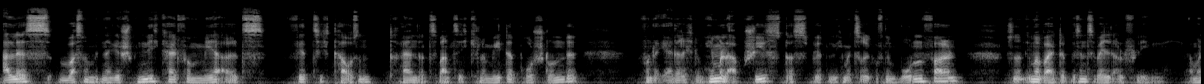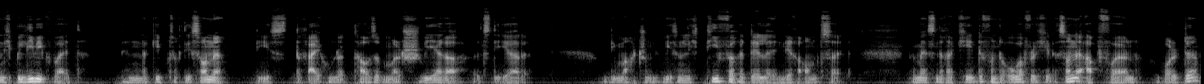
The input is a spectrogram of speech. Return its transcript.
Alles, was man mit einer Geschwindigkeit von mehr als 40.320 Kilometer pro Stunde von der Erde Richtung Himmel abschießt, das wird nicht mehr zurück auf den Boden fallen, sondern immer weiter bis ins Weltall fliegen. Aber nicht beliebig weit, denn da gibt's auch die Sonne, die ist 300.000 mal schwerer als die Erde. Die macht schon wesentlich tiefere Delle in die Raumzeit. Wenn man jetzt eine Rakete von der Oberfläche der Sonne abfeuern wollte,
